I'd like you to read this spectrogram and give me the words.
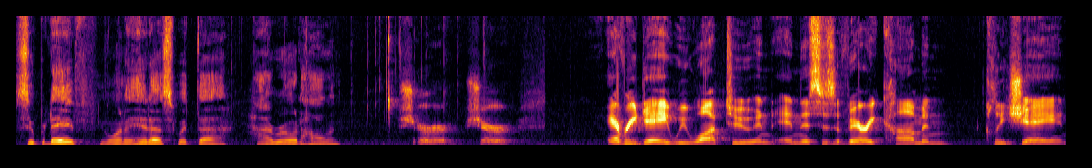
Super Dave, you want to hit us with the high road hauling? Sure, sure. Every day we want to, and, and this is a very common cliche,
